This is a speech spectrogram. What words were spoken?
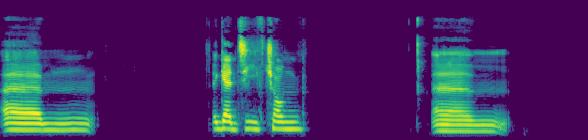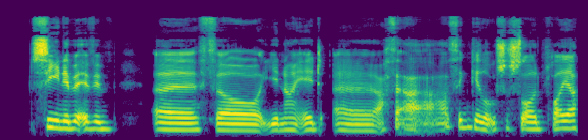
Um, again, Tahith Chong. Um, seen a bit of him uh, for United. Uh, I, th- I think he looks a solid player.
